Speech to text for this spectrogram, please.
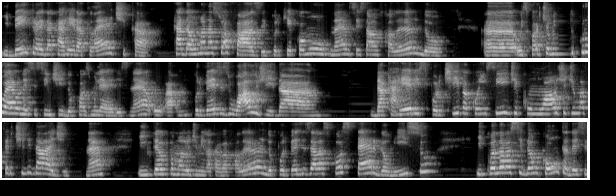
E dentro aí da carreira atlética, cada uma na sua fase, porque como né, vocês estavam falando, uh, o esporte é muito cruel nesse sentido com as mulheres, né? O, a, por vezes o auge da, da carreira esportiva coincide com o auge de uma fertilidade, né? Então, como a Ludmilla estava falando, por vezes elas postergam isso e quando elas se dão conta desse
